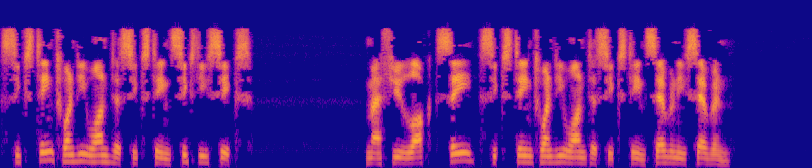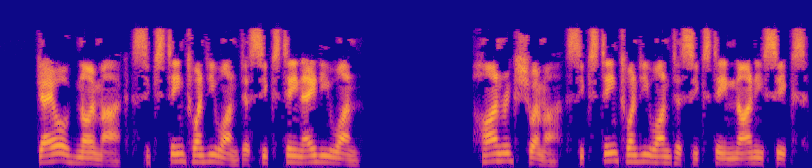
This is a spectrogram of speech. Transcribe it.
1621 to 1666. Matthew Locke, c. 1621 to 1677. Georg Neumark, 1621 to 1681. Heinrich Schwemmer 1621 to 1696.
